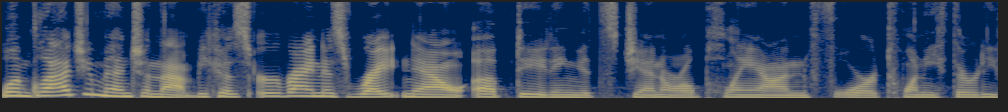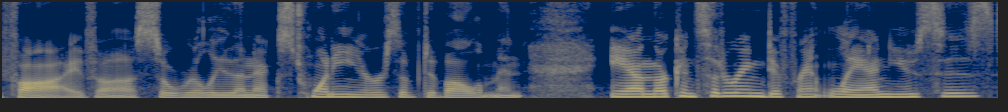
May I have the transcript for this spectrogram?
Well, I'm glad you mentioned that because Irvine is right now updating its general plan for 2035, uh, so really the next 20 years of development. And they're considering different land uses.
